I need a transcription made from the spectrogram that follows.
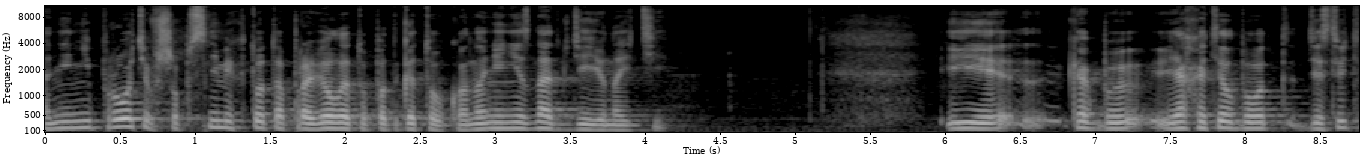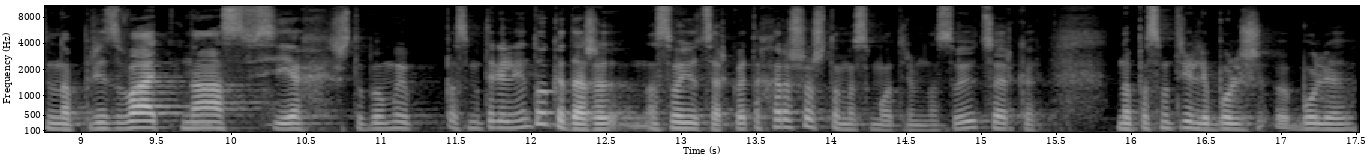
Они не против, чтобы с ними кто-то провел эту подготовку, но они не знают, где ее найти. И как бы я хотел бы вот действительно призвать нас всех, чтобы мы посмотрели не только даже на свою церковь. Это хорошо, что мы смотрим на свою церковь, но посмотрели больше, более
